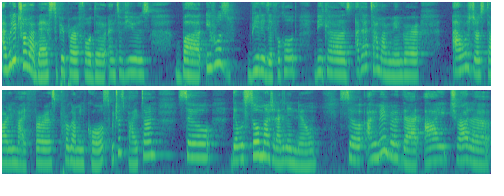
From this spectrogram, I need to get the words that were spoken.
I really tried my best to prepare for the interviews, but it was really difficult because at that time I remember I was just starting my first programming course, which was Python. So there was so much that I didn't know. So I remember that I tried to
